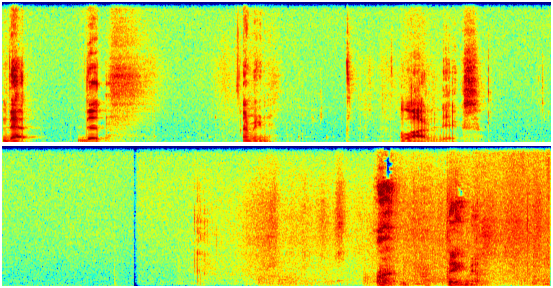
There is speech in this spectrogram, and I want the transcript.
That, that, I mean, a lot of dicks. All right. Thank you, ma'am.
